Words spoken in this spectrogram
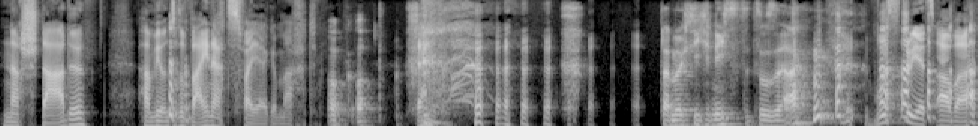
nach Stade haben wir unsere Weihnachtsfeier gemacht. Oh Gott. da möchte ich nichts dazu sagen. Musst du jetzt aber,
